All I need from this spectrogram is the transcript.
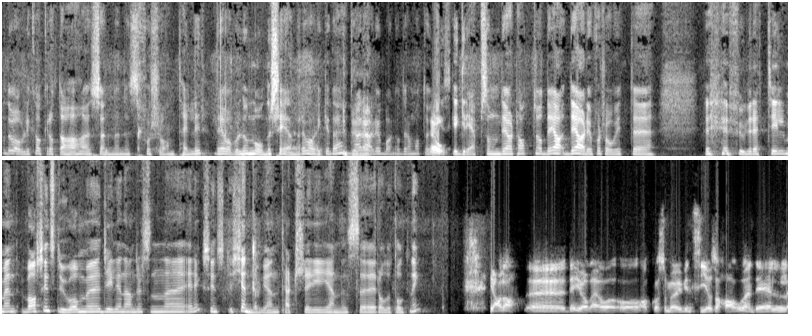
Og Det var vel ikke akkurat da sønnen hennes forsvant heller? Det var vel noen måneder senere, var det ikke det? det... Her er det jo bare noen dramaturgiske grep som de har tatt, og det, det er det jo for så vidt eh, full rett til. Men hva syns du om eh, Gillian Anderson, eh, Erik? Syns, kjenner du igjen Thatcher i hennes eh, rolletolkning? Ja da, det gjør jeg. Og akkurat som Øyvind sier, så har hun en del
